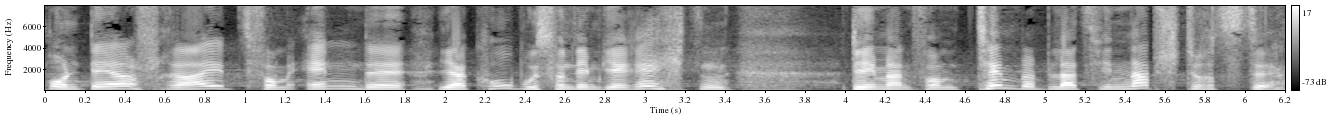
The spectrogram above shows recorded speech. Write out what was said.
und der schreibt vom Ende Jakobus, von dem Gerechten, den man vom Tempelplatz hinabstürzte.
